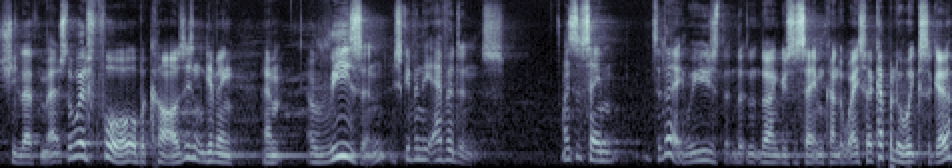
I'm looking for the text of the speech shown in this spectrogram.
she loved much, the word for or because isn't giving um, a reason, it's giving the evidence. It's the same today. We use the, the, language the same kind of way. So a couple of weeks ago,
